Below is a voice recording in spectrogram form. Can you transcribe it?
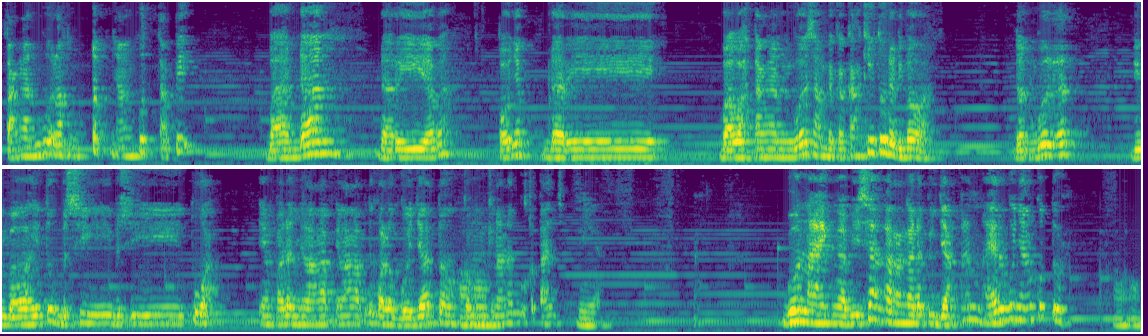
Tangan gue langsung tek nyangkut tapi badan dari apa pokoknya dari bawah tangan gue sampai ke kaki itu udah di bawah. Dan gue lihat di bawah itu besi besi tua yang pada nyelangap nyelangap itu kalau gue jatuh Oh. kemungkinannya gue ketancap Iya. gue naik nggak bisa karena nggak ada pijakan akhirnya gue nyangkut tuh Oh, oh.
